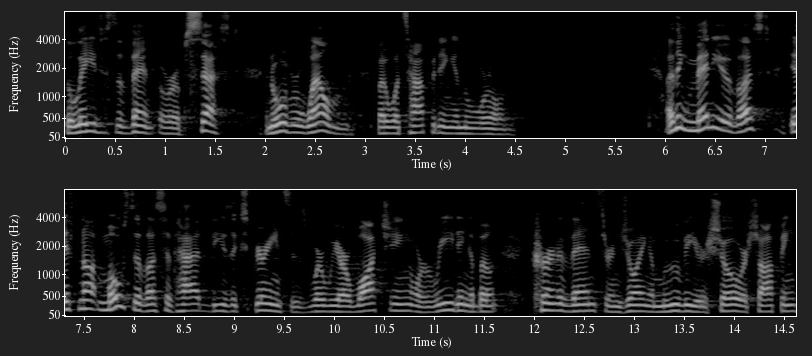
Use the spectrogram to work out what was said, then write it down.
the latest event or obsessed and overwhelmed by what's happening in the world. I think many of us, if not most of us, have had these experiences where we are watching or reading about current events or enjoying a movie or show or shopping,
